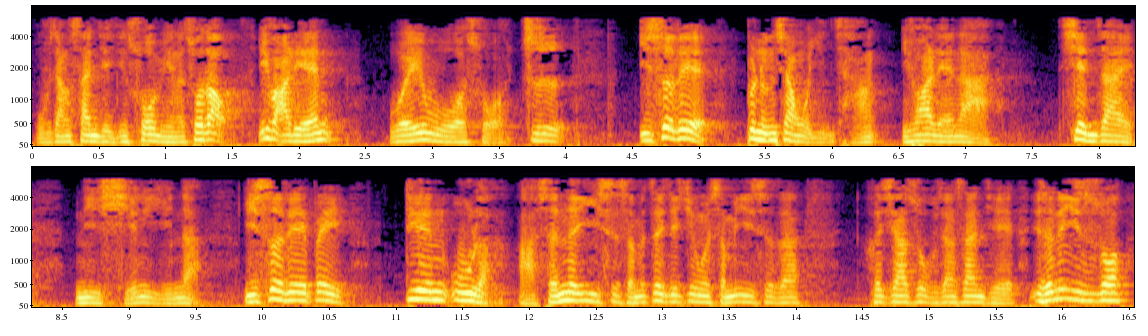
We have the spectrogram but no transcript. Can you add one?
五章三节已经说明了，说到以法莲为我所知，以色列不能向我隐藏。以法莲啊，现在你行淫了，以色列被玷污了啊。神的意思什么？这节经文什么意思呢？和其他书五章三节，神的意思说，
